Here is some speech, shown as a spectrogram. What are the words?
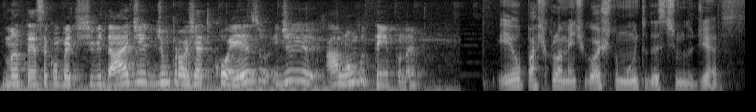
manter essa competitividade de um projeto coeso e de a longo tempo, né? Eu particularmente gosto muito desse time do Jazz.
